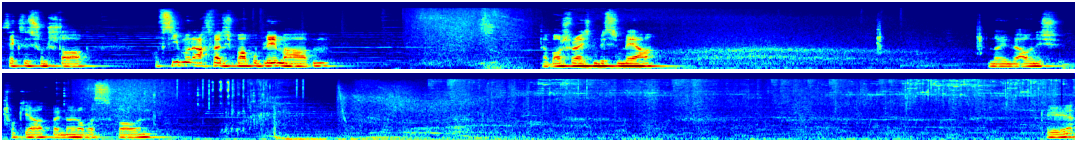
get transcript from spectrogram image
6 ist schon stark. Auf 7 und 8 werde ich ein paar Probleme haben. Da brauche ich vielleicht ein bisschen mehr. 9 wäre auch nicht verkehrt, bei 9 noch was zu bauen. Okay.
